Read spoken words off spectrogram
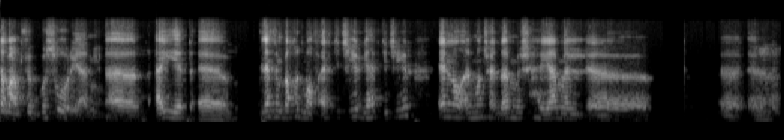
طبعا في الجسور يعني آه، أي آه، لازم باخد موافقات كتير جهات كتير إنه المنشأ ده مش هيعمل آه، آه، آه،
